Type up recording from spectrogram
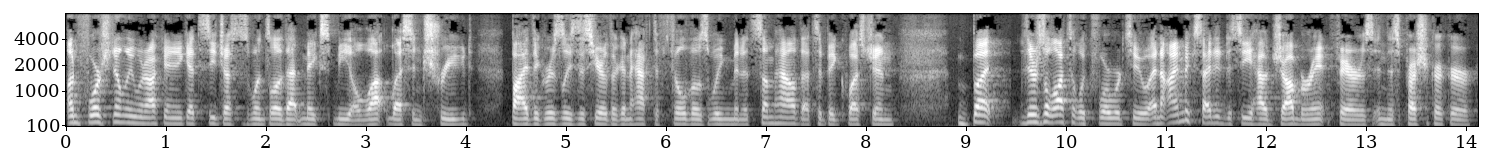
Unfortunately, we're not going to get to see Justice Winslow. That makes me a lot less intrigued by the Grizzlies this year. They're going to have to fill those wing minutes somehow. That's a big question. But there's a lot to look forward to, and I'm excited to see how Ja Morant fares in this pressure cooker,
